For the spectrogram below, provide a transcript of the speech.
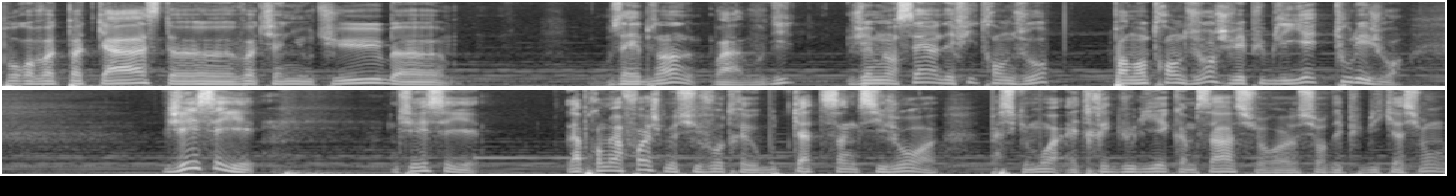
pour votre podcast, euh, votre chaîne YouTube. Euh, vous avez besoin, voilà, vous dites, je vais me lancer un défi 30 jours. Pendant 30 jours, je vais publier tous les jours. J'ai essayé. J'ai essayé. La première fois, je me suis vautré au bout de 4, 5, 6 jours. Parce que moi, être régulier comme ça sur, sur des publications,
